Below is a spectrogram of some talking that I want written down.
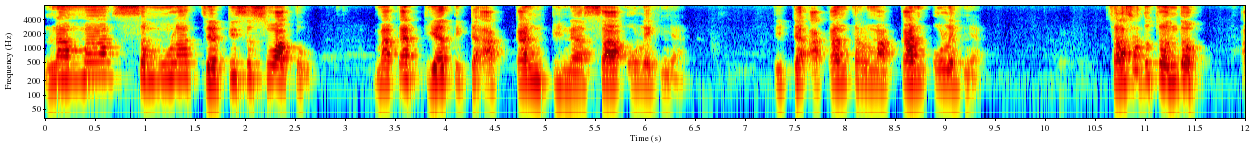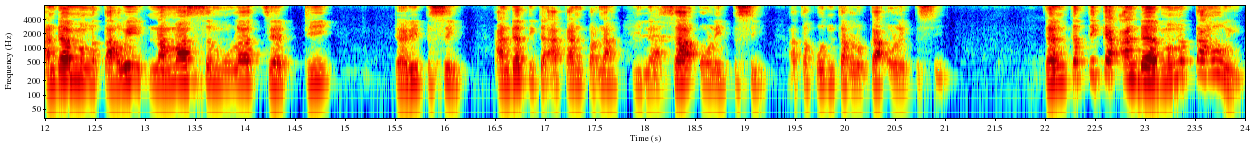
nama semula jadi sesuatu, maka dia tidak akan binasa olehnya. Tidak akan termakan olehnya. Salah satu contoh, Anda mengetahui nama semula jadi dari besi. Anda tidak akan pernah binasa oleh besi ataupun terluka oleh besi. Dan ketika Anda mengetahui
